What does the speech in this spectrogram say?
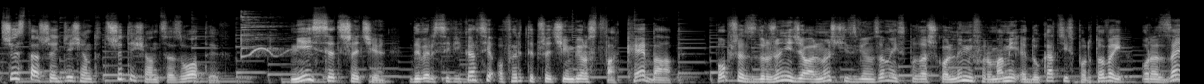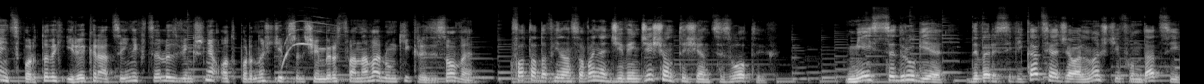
363 tysiące złotych. Miejsce trzecie. Dywersyfikacja oferty przedsiębiorstwa Kebab poprzez wdrożenie działalności związanej z pozaszkolnymi formami edukacji sportowej oraz zajęć sportowych i rekreacyjnych w celu zwiększenia odporności przedsiębiorstwa na warunki kryzysowe. Kwota dofinansowania 90 tysięcy złotych. Miejsce drugie. Dywersyfikacja działalności fundacji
